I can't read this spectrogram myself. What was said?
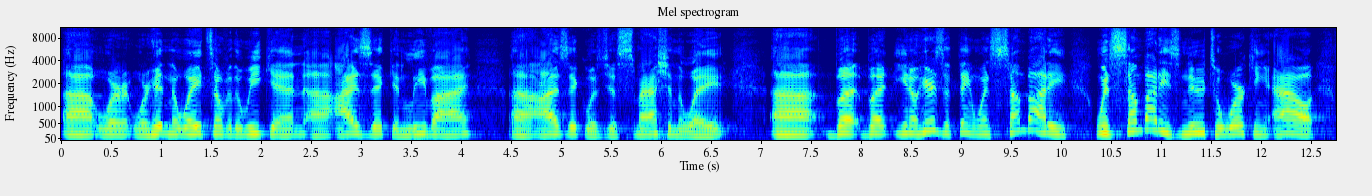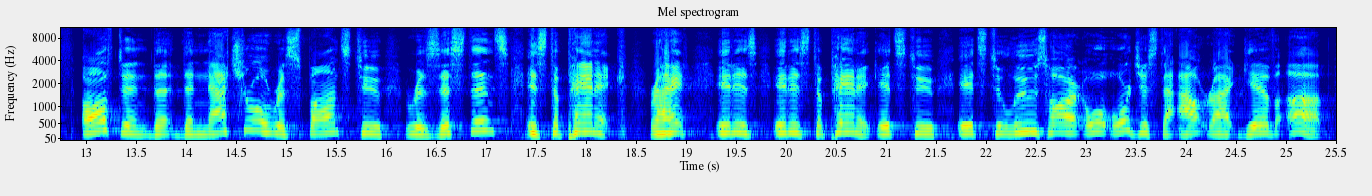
uh, were were hitting the weights over the weekend. Uh, Isaac and Levi. Uh, Isaac was just smashing the weight. Uh, but but you know, here's the thing: when somebody when somebody's new to working out, often the, the natural response to resistance is to panic right? It is, it is to panic. It's to, it's to lose heart or, or just to outright give up.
